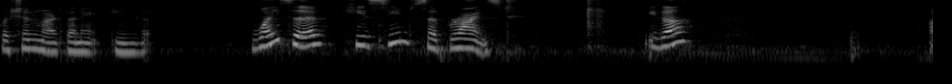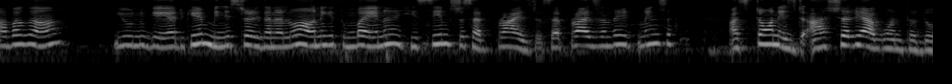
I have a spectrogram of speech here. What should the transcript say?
ಕ್ವೆಶನ್ ಮಾಡ್ತಾನೆ king why sir he seem surprised ಈಗ ಆವಾಗ ಇವನಿಗೆ ಯಾರಿಗೆ ಮಿನಿಸ್ಟರ್ ಇದ್ದಾನಲ್ವ ಅವನಿಗೆ ತುಂಬ ಏನು ಹಿ ಸೀಮ್ಸ್ ಸರ್ಪ್ರೈಸ್ಡ್ ಸರ್ಪ್ರೈಸ್ಡ್ ಅಂದರೆ ಇಟ್ ಮೀನ್ಸ್ ಅಸ್ಟಾನಿಸ್ಡ್ ಆಶ್ಚರ್ಯ ಆಗುವಂಥದ್ದು.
